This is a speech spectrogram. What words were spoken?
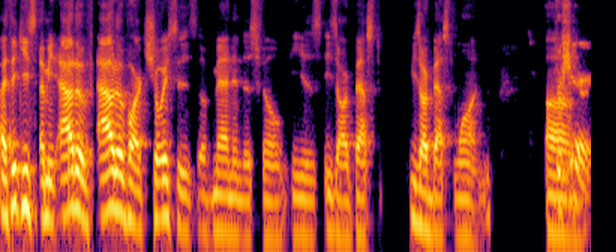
I think he's. I mean, out of out of our choices of men in this film, he is he's our best. He's our best one. Um, For sure.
